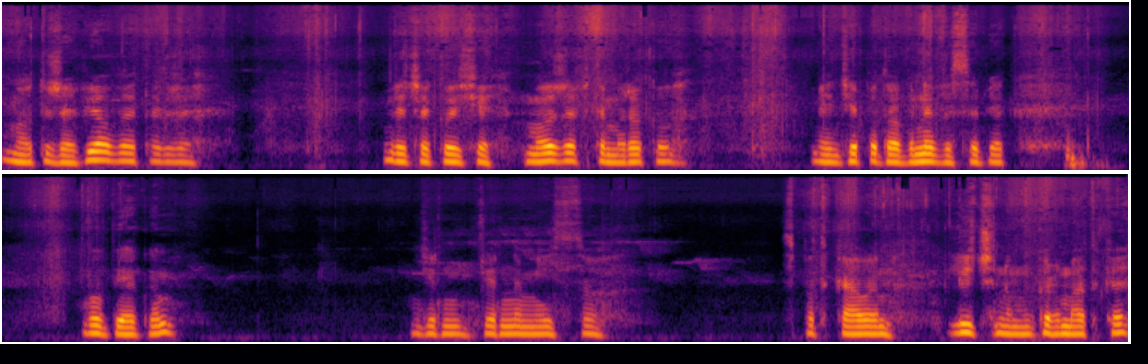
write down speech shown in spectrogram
Modrzewiowe, także wyczekuje się, może w tym roku będzie podobny wysyp jak w ubiegłym. W jednym miejscu spotkałem liczną gromadkę.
